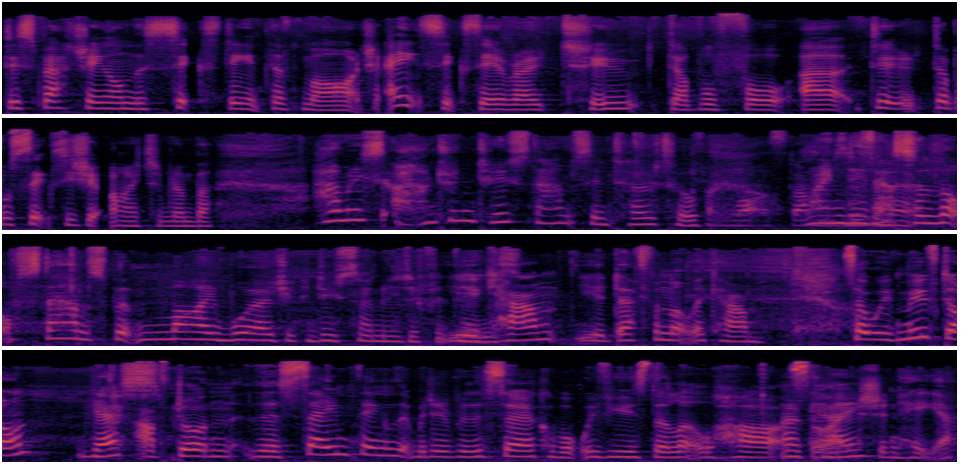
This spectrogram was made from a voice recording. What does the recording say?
Dispatching on the 16th of March, 860 uh, 266 is your item number. How many? 102 stamps in total. That's a lot of stamps, Wendy, that's it? a lot of stamps, but my word, you can do so many different things. You can, you definitely can. So we've moved on. Yes. I've done the same thing that we did with the circle, but we've used the little heart Okay. selection here.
